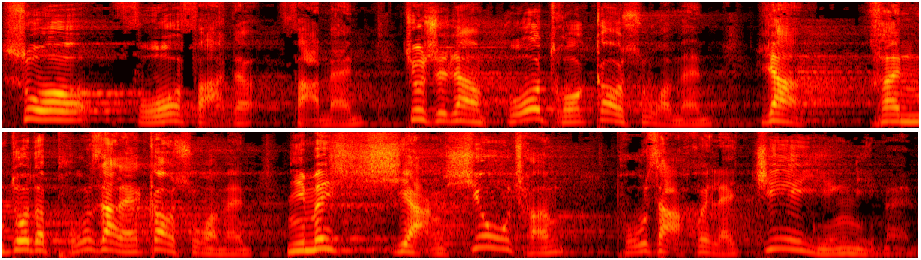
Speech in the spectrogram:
说佛法的法门，就是让佛陀告诉我们。让很多的菩萨来告诉我们：你们想修成，菩萨会来接引你们。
